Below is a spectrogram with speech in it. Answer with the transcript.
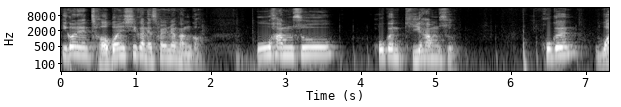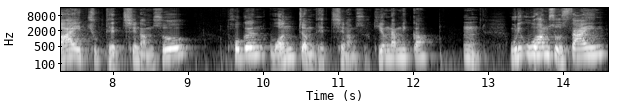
이거는 저번 시간에 설명한 거. 우함수 혹은 기함수 혹은 y축 대칭함수 혹은 원점 대칭함수 기억납니까? 응. 우리 우함수 사인,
